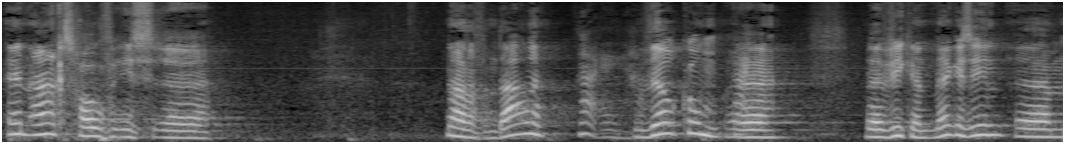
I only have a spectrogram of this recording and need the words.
En aangeschoven is uh, Nada van Dalen. Hi. Welkom eh, bij Weekend Magazine. Ehm,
